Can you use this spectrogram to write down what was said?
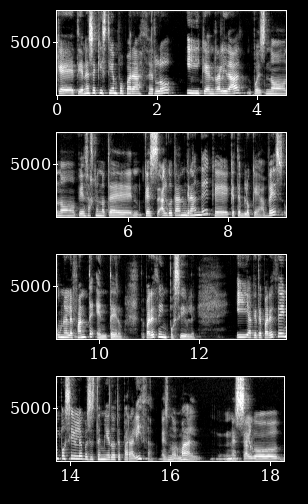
que tienes X tiempo para hacerlo y que en realidad pues no, no piensas que no te que es algo tan grande que, que, te bloquea. Ves un elefante entero, te parece imposible. Y a que te parece imposible, pues este miedo te paraliza. Es normal. Es algo,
